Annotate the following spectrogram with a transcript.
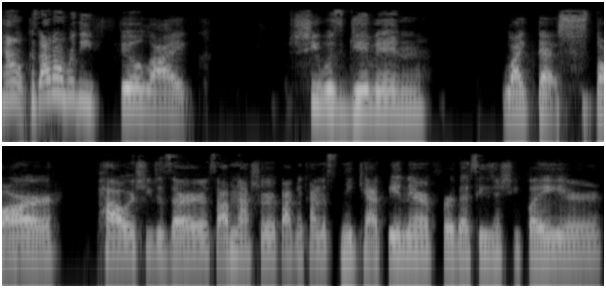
count? Because I don't really feel like she was given like that star power she deserves. So I'm not sure if I can kind of sneak Cappie in there for that season she played here.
